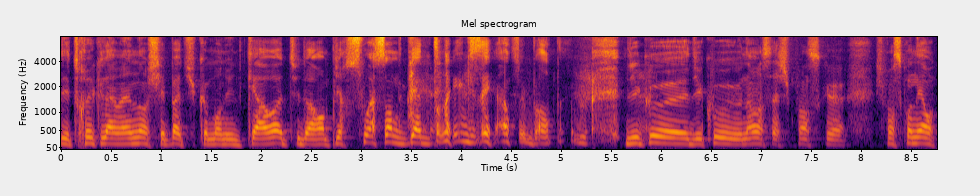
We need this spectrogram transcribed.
des trucs là maintenant. Je sais pas, tu commandes une carotte, tu dois remplir 64 trucs, c'est insupportable. Du coup, euh, du coup, non, ça, je pense que je pense qu'on est en,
